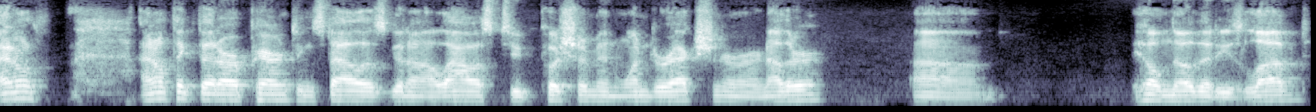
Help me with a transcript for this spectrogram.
I don't I don't think that our parenting style is going to allow us to push him in one direction or another. Um, he'll know that he's loved.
